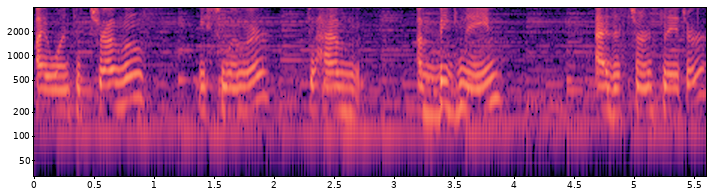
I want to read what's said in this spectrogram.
I want to travel, be swimmer, to have a big name as a translator.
